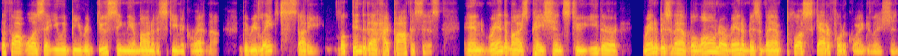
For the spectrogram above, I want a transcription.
the thought was that you would be reducing the amount of ischemic retina. The RELATE study looked into that hypothesis and randomized patients to either ranibizumab alone or ranibizumab plus scatter photocoagulation.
